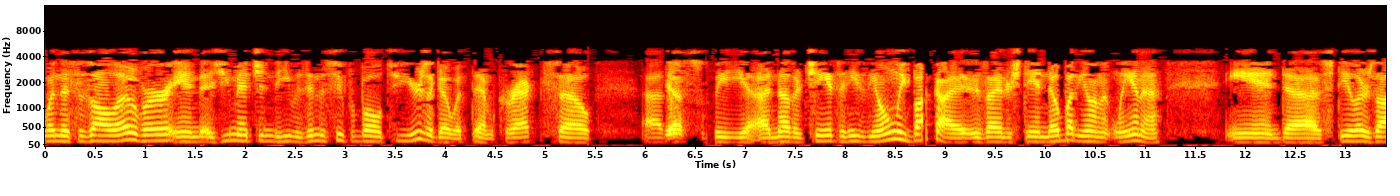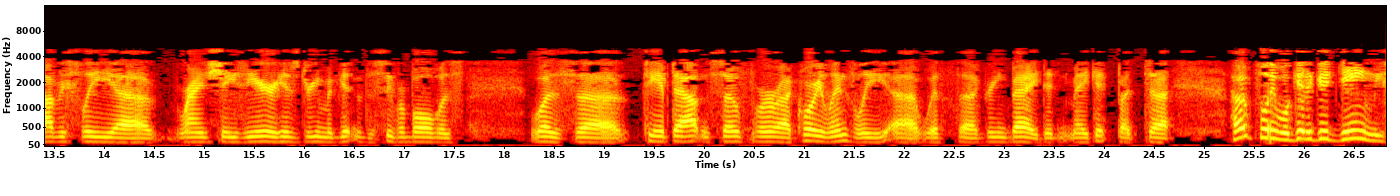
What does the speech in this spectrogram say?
when this is all over. And as you mentioned, he was in the Super Bowl two years ago with them, correct? So uh, Yes. will be another chance. And he's the only Buckeye, as I understand. Nobody on Atlanta. And uh, Steelers, obviously, uh, Ryan Shazier, his dream of getting to the Super Bowl was was uh, tamped out, and so for uh, Corey Linsley uh, with uh, Green Bay didn't make it. But uh, hopefully, we'll get a good game. These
